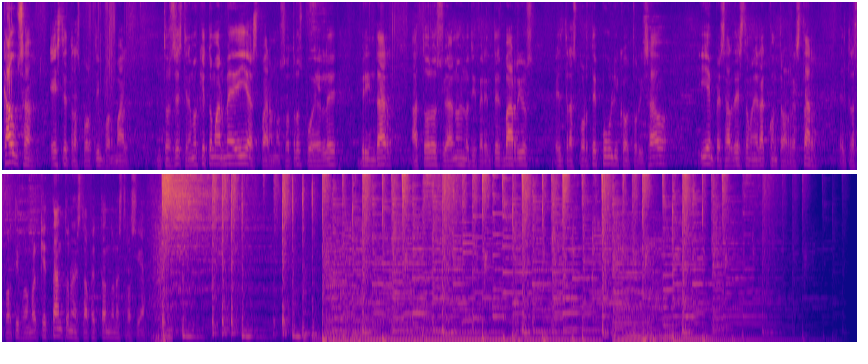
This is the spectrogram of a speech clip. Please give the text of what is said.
causa este transporte informal. Entonces tenemos que tomar medidas para nosotros poderle brindar a todos los ciudadanos en los diferentes barrios el transporte público autorizado y empezar de esta manera a contrarrestar el transporte informal que tanto nos está afectando a nuestra ciudad.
